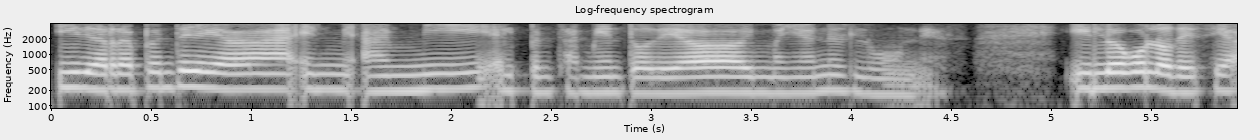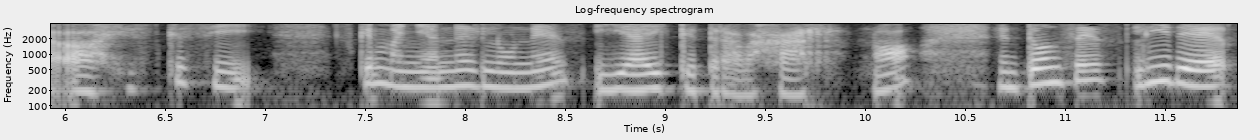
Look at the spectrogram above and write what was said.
y de repente llegaba en, a mí el pensamiento de, ay, mañana es lunes. Y luego lo decía, ay, es que sí, es que mañana es lunes y hay que trabajar, Entonces, líder,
